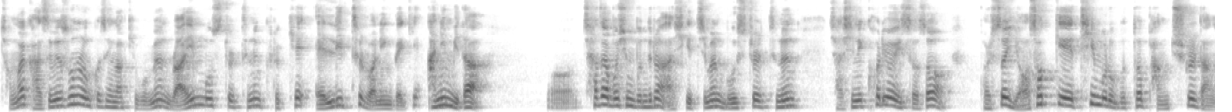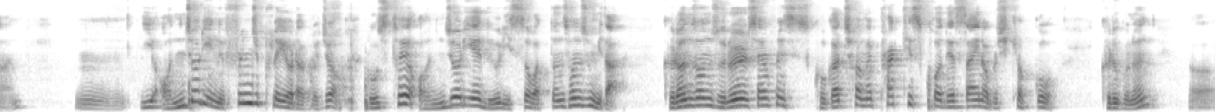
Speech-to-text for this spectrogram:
정말 가슴에 손을 얹고 생각해 보면 라힘 모스터트는 그렇게 엘리트 running back이 아닙니다. 어, 찾아보신 분들은 아시겠지만 모스터트는 자신이 커리어에 있어서 벌써 6개의 팀으로부터 방출을 당한 음, 이 언저리 있는 fringe player라 그러죠. roster의 언저리에 늘 있어 왔던 선수입니다. 그런 선수를 샌프란시스코가 처음에 practice squad에 sign up을 시켰고 그리고는 어,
